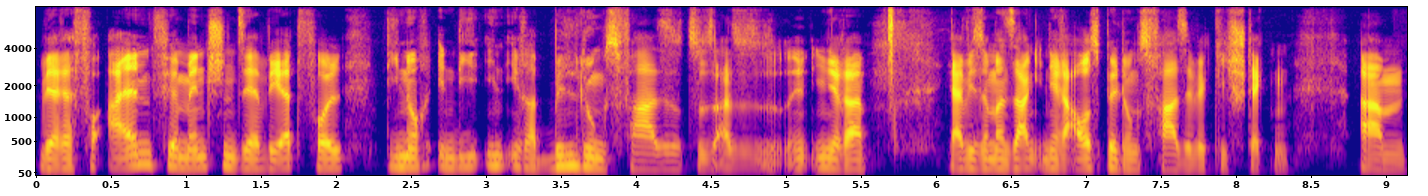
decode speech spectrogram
wäre vor allem für Menschen sehr wertvoll, die noch in, die, in ihrer Bildungsphase sozusagen, also in ihrer, ja, wie soll man sagen, in ihrer Ausbildungsphase wirklich stecken. Ähm,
